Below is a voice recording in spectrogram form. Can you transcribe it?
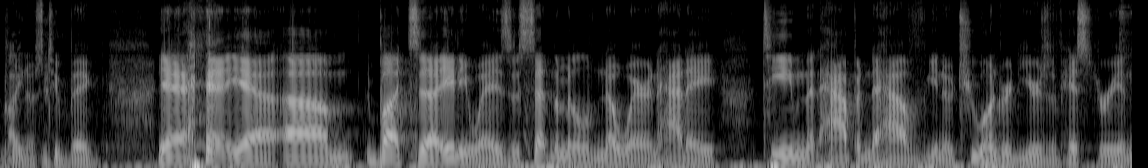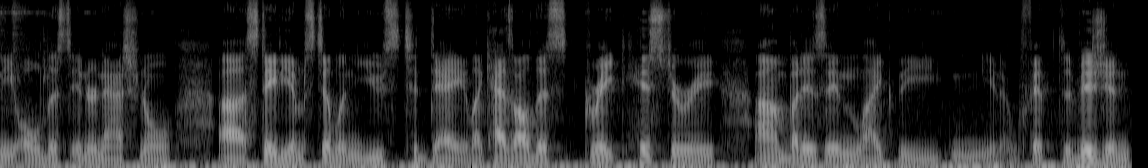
Plano's too big. Yeah, yeah. Um, but uh, anyways, it was set in the middle of nowhere and had a team that happened to have you know 200 years of history and the oldest international uh, stadium still in use today. Like has all this great history, um, but is in like the you know fifth division.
